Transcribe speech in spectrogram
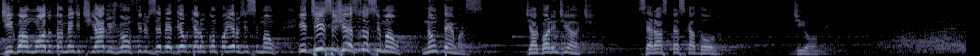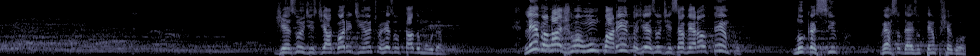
De igual modo também de Tiago e João, filhos de Zebedeu, que eram companheiros de Simão. E disse Jesus a Simão: Não temas, de agora em diante serás pescador de homens. Jesus disse: De agora em diante o resultado muda. Lembra lá João 1,40? Jesus disse: Haverá o tempo. Lucas 5, verso 10: O tempo chegou.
